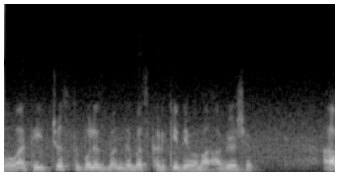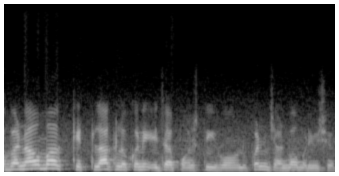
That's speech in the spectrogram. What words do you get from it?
હોવાથી ચુસ્ત પોલીસ બંદોબસ્ત ખડકી દેવામાં આવ્યો છે. આ બનાવમાં કેટલાક લોકોને ઈજા પહોંચતી હોવાનું પણ જાણવા મળ્યું છે.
